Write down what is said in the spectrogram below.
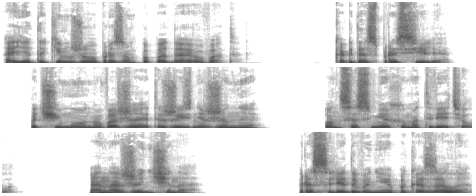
а я таким же образом попадаю в ад». Когда спросили, почему он уважает жизнь жены, он со смехом ответил, «Она женщина?» Расследование показало,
